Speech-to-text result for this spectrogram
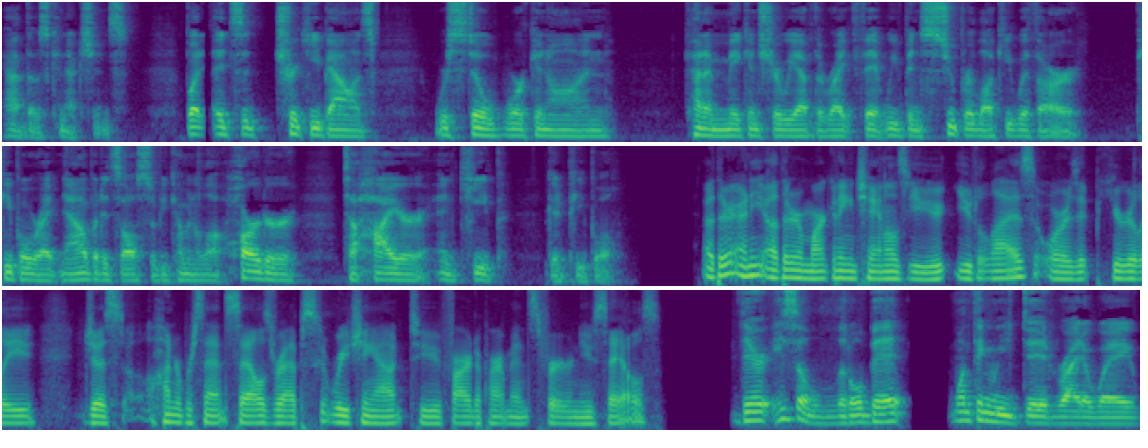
had those connections. But it's a tricky balance. We're still working on kind of making sure we have the right fit. We've been super lucky with our people right now, but it's also becoming a lot harder to hire and keep good people. Are there any other marketing channels you utilize, or is it purely just 100% sales reps reaching out to fire departments for new sales? There is a little bit. One thing we did right away,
